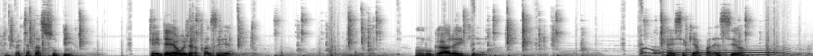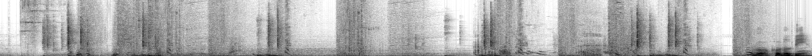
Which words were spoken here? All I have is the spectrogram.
A gente vai tentar subir. Que a ideia hoje era fazer um lugar aí que esse aqui apareceu. Tá lobinho.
